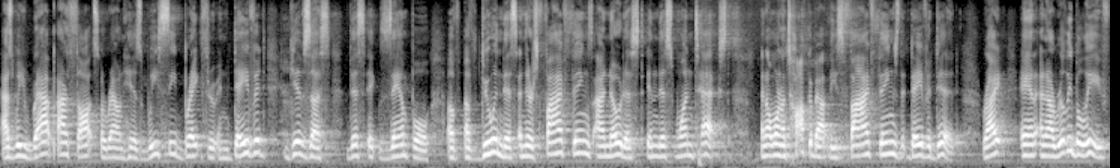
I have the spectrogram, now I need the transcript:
as we wrap our thoughts around His, we see breakthrough. And David gives us this example of, of doing this. And there's five things I noticed in this one text. And I want to talk about these five things that David did, right? And, and I really believe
